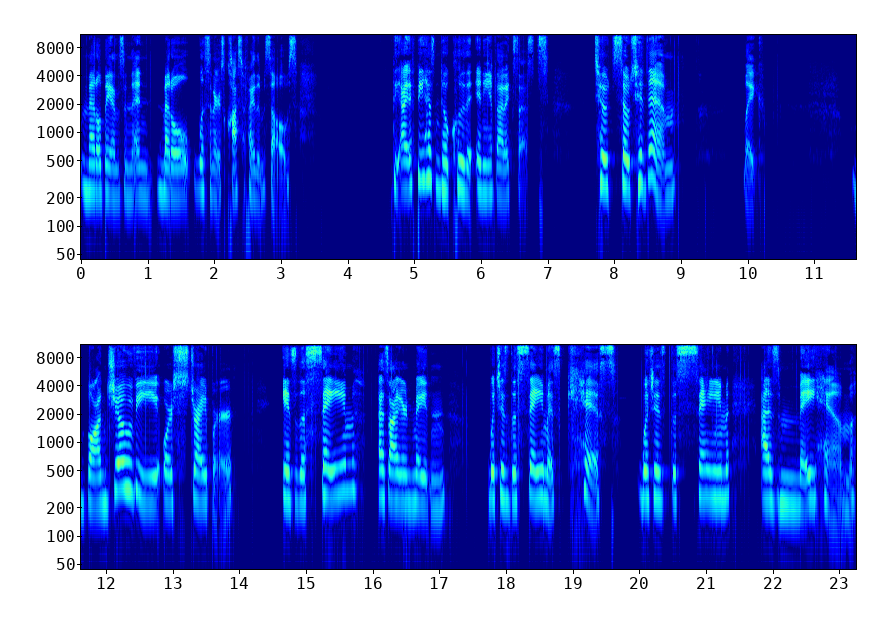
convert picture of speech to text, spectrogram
metal bands and, and metal listeners classify themselves. The IFB has no clue that any of that exists. To so to them, like Bon Jovi or Stryper is the same as Iron Maiden, which is the same as Kiss, which is the same as Mayhem.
